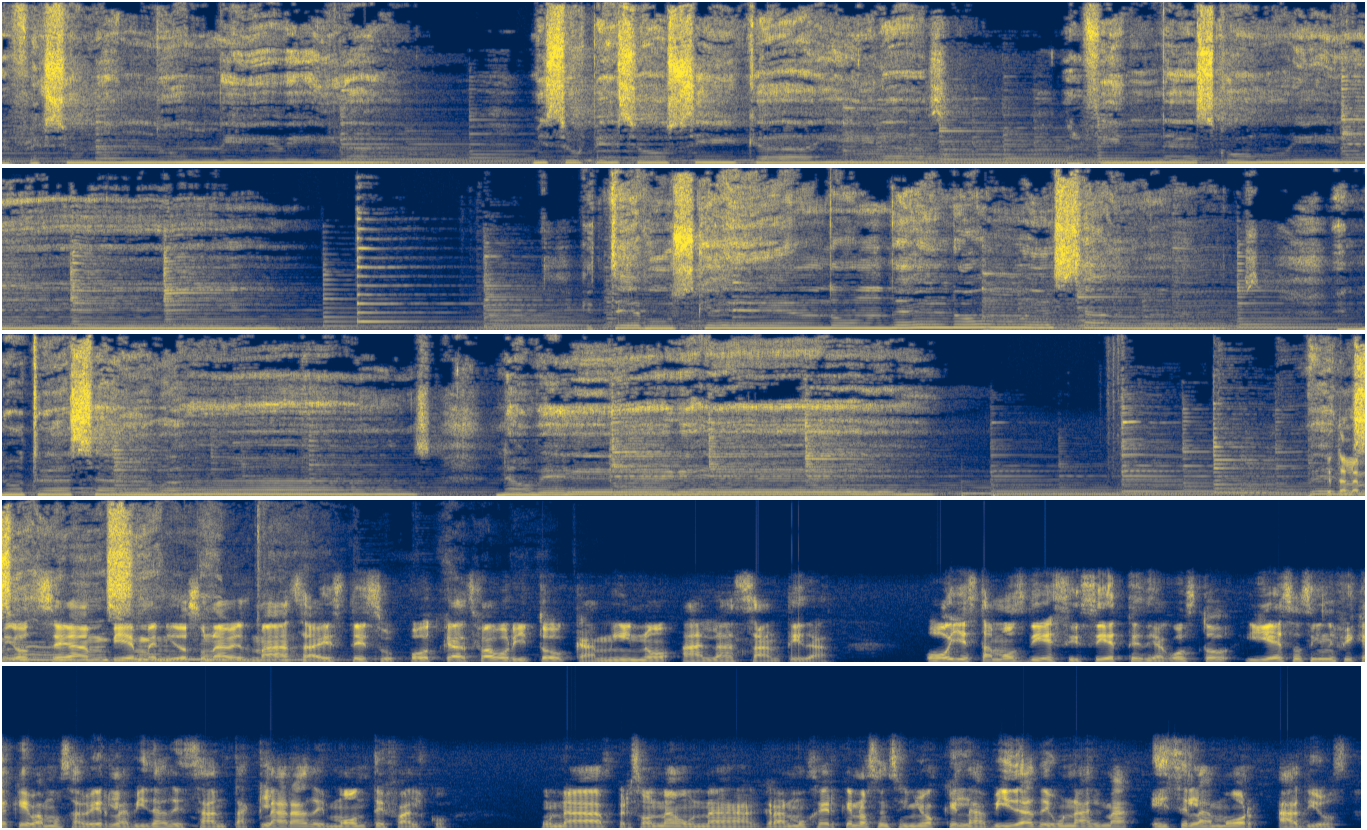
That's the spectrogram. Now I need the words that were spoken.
Reflexionando mi vida, mis tropiezos y caídas, al fin descubrí que te busqué donde no estabas, en otras aguas ¿Qué tal amigos? Sean bienvenidos una vez más a este su podcast favorito, Camino a la Santidad. Hoy estamos 17 de agosto y eso significa que vamos a ver la vida de Santa Clara de Montefalco, una persona, una gran mujer que nos enseñó que la vida de un alma es el amor a Dios.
